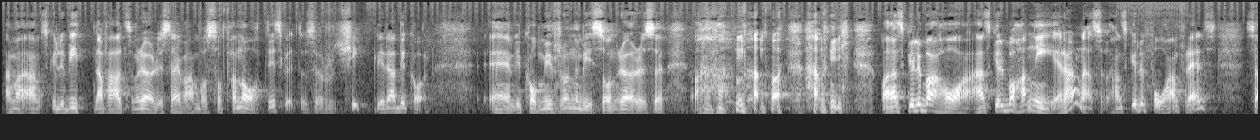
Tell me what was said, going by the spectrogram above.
Han, var, han, skulle vittna för allt som rörde sig. Va? Han var så fanatisk, vet du, och så skicklig radikal. Eh, vi kommer ju från en viss sån rörelse. Han, han, han, skulle bara ha, han skulle bara ha ner han alltså. Han skulle få han frälst. Så,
